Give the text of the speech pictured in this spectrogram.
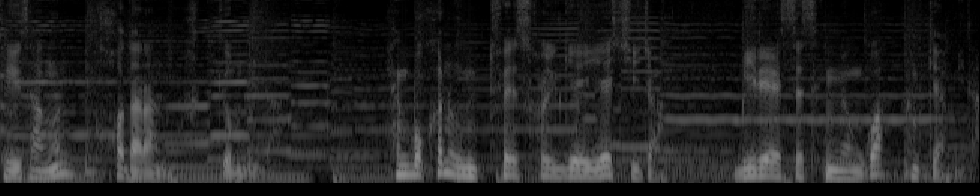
세상은 커다란 학교입니다. 행복한 은퇴 설계의 시작 미래에셋 생명과 함께합니다.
